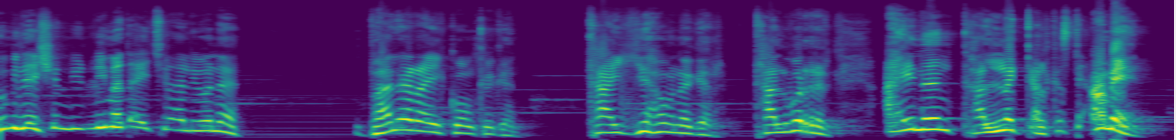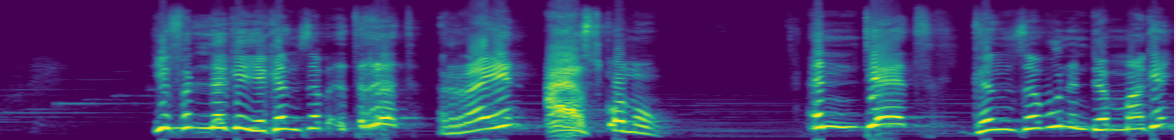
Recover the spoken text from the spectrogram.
ሁሚሌሽን ሊመጣ ይችላል። የሆነ ባለራይ ኮንክ ግን ካየኸው ነገር ካልወረድ አይነን ካልነቀልክ እስቲ አሜን። የፈለገ የገንዘብ እጥረት ራእይን አያስቆመው እንዴት ገንዘቡን እንደማገኝ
